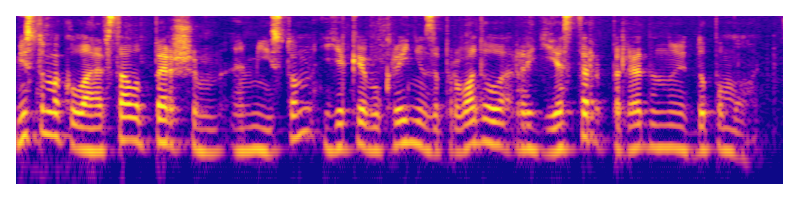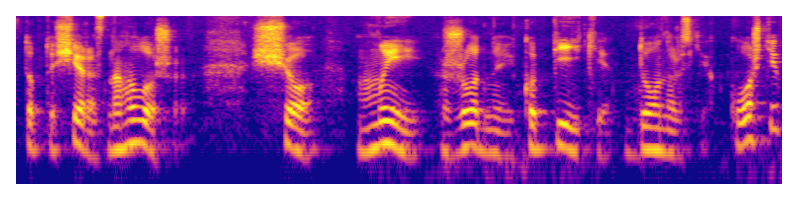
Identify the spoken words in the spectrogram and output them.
Місто Миколаїв стало першим містом, яке в Україні запровадило реєстр переданої допомоги. Тобто, ще раз наголошую, що ми жодної копійки донорських коштів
